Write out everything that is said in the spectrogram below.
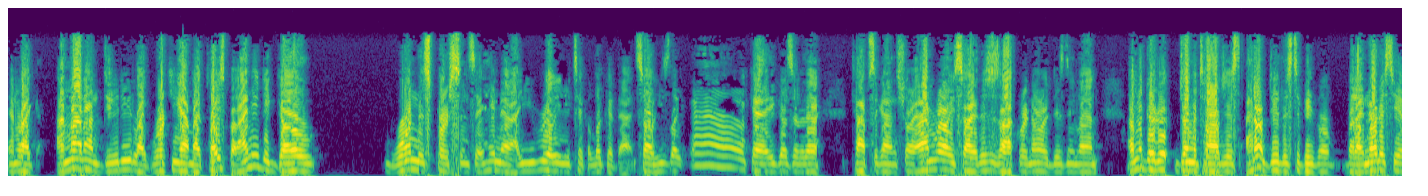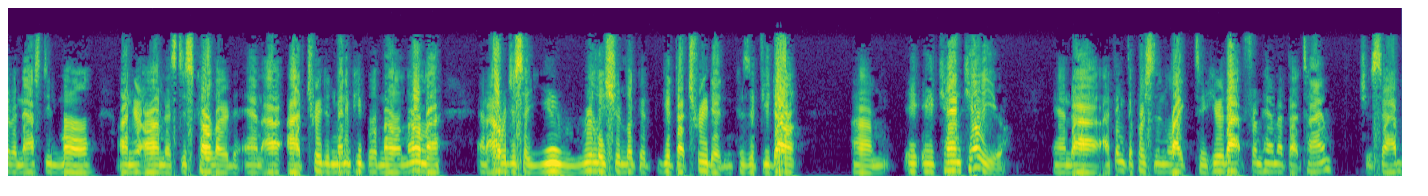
and like I'm not on duty, like working at my place, but I need to go warn this person, say, "Hey, man, you really need to take a look at that." So he's like, oh, "Okay." He goes over there taps the guy on the shoulder. I'm really sorry. This is awkward. No, we're at Disneyland. I'm a dermatologist. I don't do this to people, but I notice you have a nasty mole on your arm that's discolored, and I, I've treated many people with melanoma, and I would just say you really should look at get that treated because if you don't, um, it, it, can kill you. And uh, I think the person didn't like to hear that from him at that time, which is sad.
